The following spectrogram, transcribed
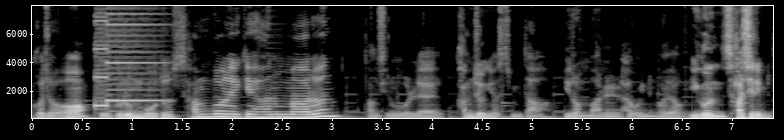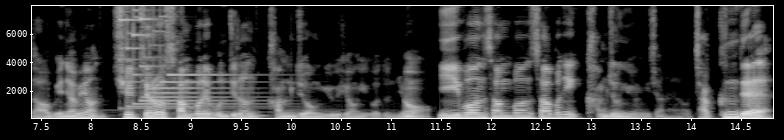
거죠. 두 그룹 모두 3번에게 하는 말은 당신은 원래 감정이었습니다. 이런 말을 하고 있는 거예요. 이건 사실입니다. 왜냐하면 실제로 3번의 본질은 감정 유형이거든요. 2번, 3번, 4번이 감정 유형이잖아요. 자, 근데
